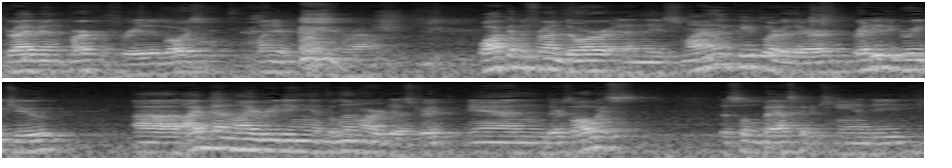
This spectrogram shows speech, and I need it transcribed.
drive in, park for free. There's always plenty of parking around. Walk in the front door, and the smiling people are there, ready to greet you. Uh, I've done my reading at the Linn-Mar District, and there's always this little basket of candy,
